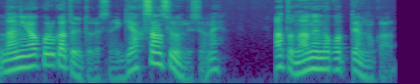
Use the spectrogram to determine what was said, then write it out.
何が起こるかというとですね逆算するんですよね。あと何年残ってんのか。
